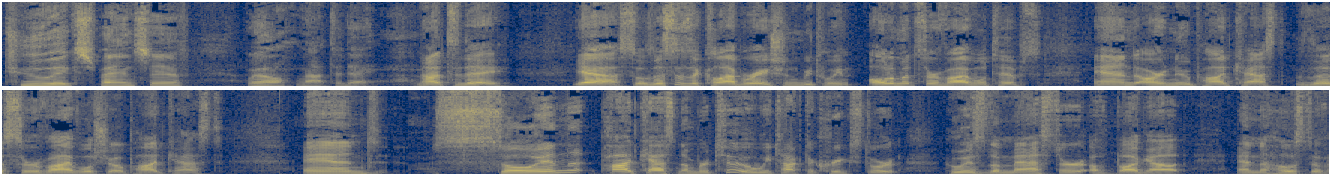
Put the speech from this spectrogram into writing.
too expensive. Well, not today. Not today. Yeah, so this is a collaboration between Ultimate Survival Tips and our new podcast, The Survival Show Podcast. And so in podcast number two, we talked to Creek Stewart, who is the master of bug out and the host of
